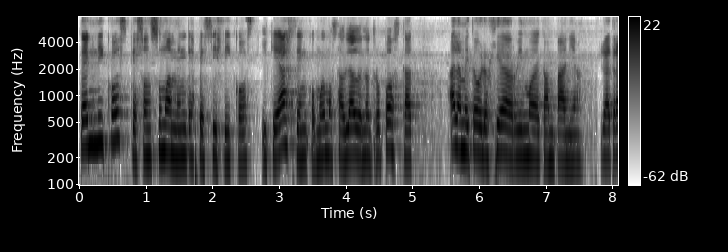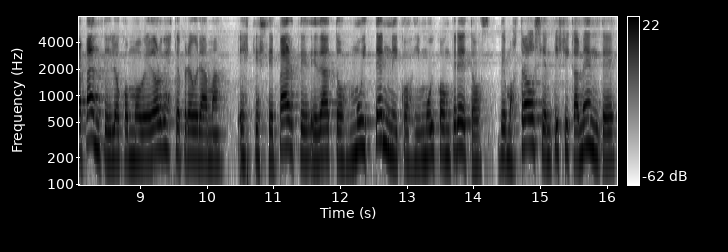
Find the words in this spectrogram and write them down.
técnicos que son sumamente específicos y que hacen, como hemos hablado en otro postat, a la metodología de ritmo de campaña. Lo atrapante y lo conmovedor de este programa es que se parte de datos muy técnicos y muy concretos, demostrados científicamente,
